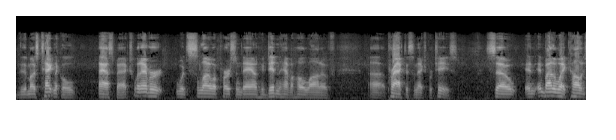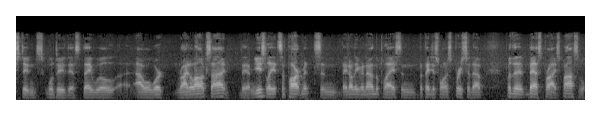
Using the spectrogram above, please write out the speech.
the most technical aspects, whatever would slow a person down who didn't have a whole lot of uh, practice and expertise. So, and, and by the way, college students will do this. They will, uh, I will work right alongside them. Usually it's apartments and they don't even own the place, and but they just want to spruce it up for the best price possible.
